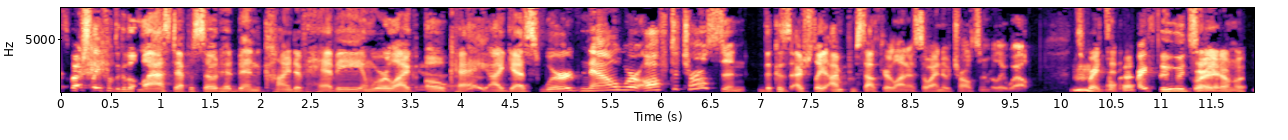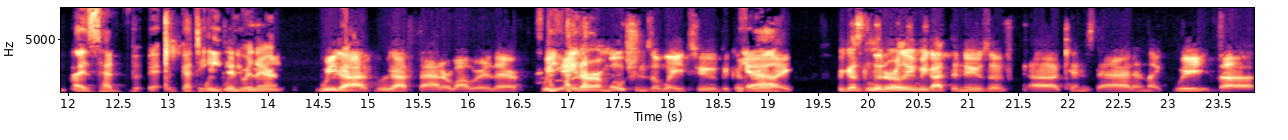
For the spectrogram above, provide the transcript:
especially if the last episode had been kind of heavy, and we were like, Yeah. okay, I guess we're now we're off to Charleston because actually I'm from South Carolina, so I know Charleston really well. It's Mm, great city, okay. great food city. Great. I don't know if you guys had got to We eat when you were there. eat. We got we got fatter while we were there. We ate our emotions away too because we Yeah. were like because literally we got the news of uh, Kim's dad and like we the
